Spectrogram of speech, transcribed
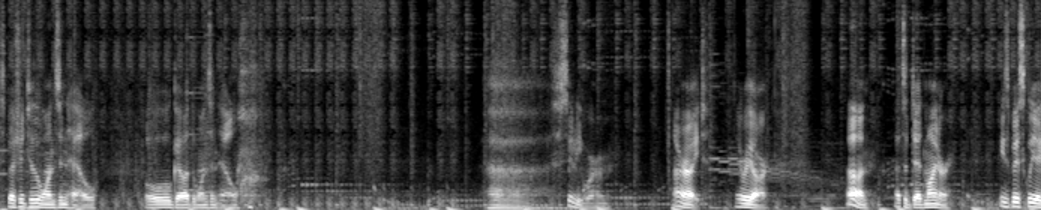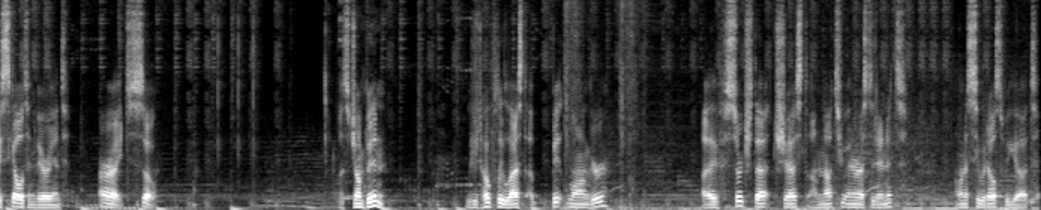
especially to the ones in hell. Oh god, the ones in hell. uh, City Worm. Alright, here we are. Oh, that's a dead miner. He's basically a skeleton variant. Alright, so, Let's jump in. We should hopefully last a bit longer. I've searched that chest. I'm not too interested in it. I want to see what else we got.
